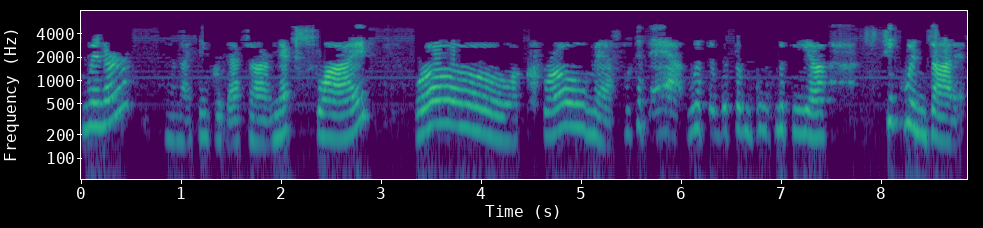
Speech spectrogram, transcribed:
winner, and I think that's our next slide, Whoa, a crow mask. Look at that with the with the with the uh, sequins on it.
